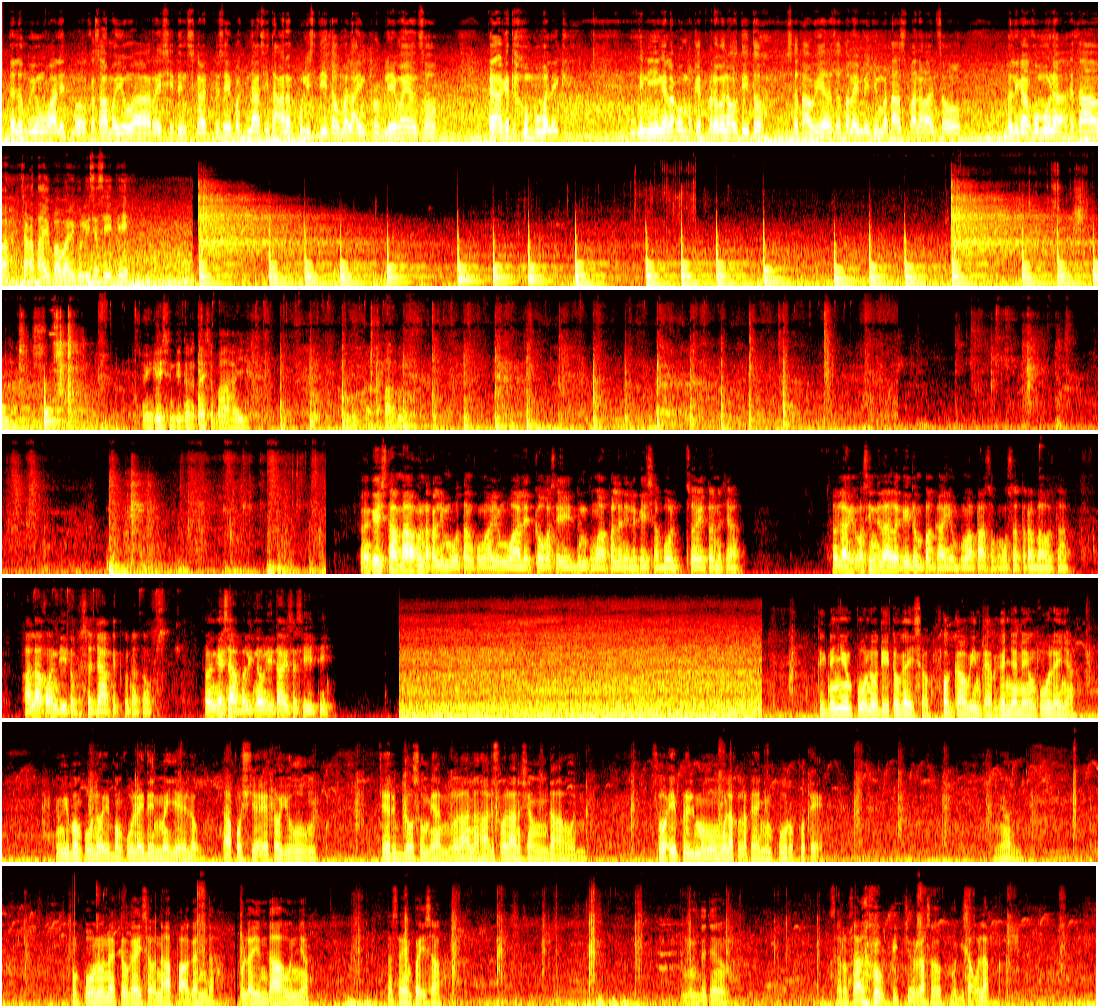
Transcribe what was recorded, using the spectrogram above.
dala mo yung wallet mo kasama yung uh, residence card. Kasi pag nasita ka ng pulis dito malaking problema yon so kaya agad akong bumalik. Hinihingal ako makit pa naman ako dito. Sa tawiran sa tulay medyo mataas pa naman. So balikan ko muna at uh, tsaka tayo babalik uli sa city So yun guys, nandito na tayo sa bahay. Oh, nakakapagod. So guys, tama ako. Nakalimutan ko nga yung wallet ko kasi dun ko nga pala nilagay sa vault. So ito na siya. So lagi ko kasi nilalagay doon pagka yung pumapasok ako sa trabaho ta. Kala ko andito pa sa jacket ko na to. So guys, ah, balik na ulit tayo sa city. Tignan nyo yung puno dito guys, oh. pagka winter, ganyan na yung kulay niya. Yung ibang puno, ibang kulay din, may yellow. Tapos ito yung cherry blossom yan, wala na halos, wala na siyang dahon. So April mamumulaklak yan yung puro puti. Yan. Yung puno na ito guys, oh, napakaganda. Pula yung dahon niya. Nasa yan pa isa. Ang ganda dyan oh. Sarap sana mag-picture kaso mag-isa ko lang.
